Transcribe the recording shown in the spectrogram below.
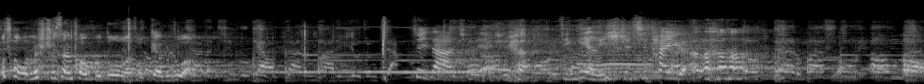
我操，我们十三朝古都，我操，盖不住啊！最大的缺点是景点离市区太远了。哦，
